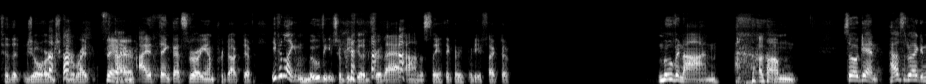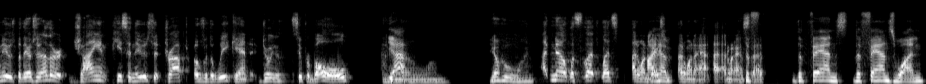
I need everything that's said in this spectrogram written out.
to the George can write Fair. time. I think that's very unproductive. Even like movies would be good for that. honestly, I think that'd be pretty effective. Moving on. Um, so again, House of the Dragon news, but there's another giant piece of news that dropped over the weekend during the Super Bowl. I don't Yeah. know who won. You know who won? Uh, no, let's let let's. I don't want I to. have- I don't want to. I don't want to ask The that. the fans the fans won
